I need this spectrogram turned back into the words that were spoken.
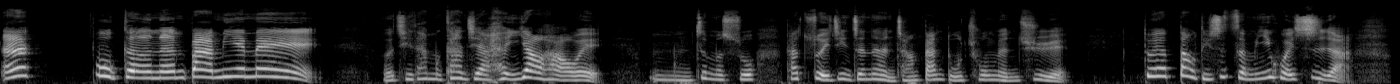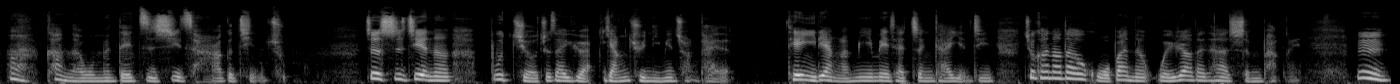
啊，不可能吧，咩妹！而且他们看起来很要好，诶。嗯，这么说，他最近真的很常单独出门去，诶。对啊，到底是怎么一回事啊？啊，看来我们得仔细查个清楚。这事件呢，不久就在羊羊群里面传开了。天一亮啊，咩妹才睁开眼睛，就看到他的伙伴呢围绕在他的身旁。哎，嗯，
